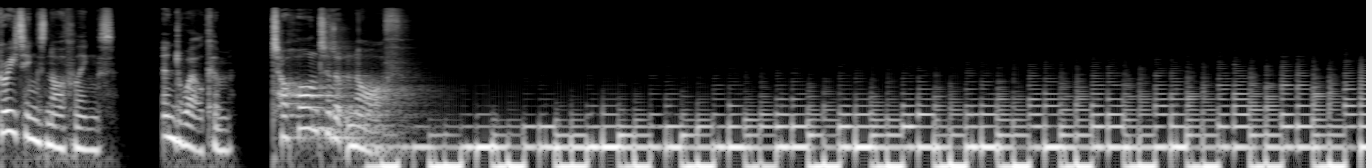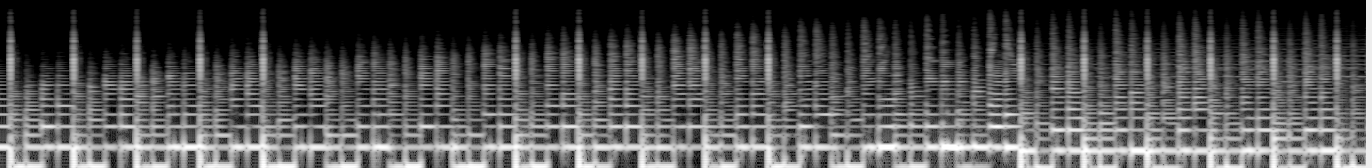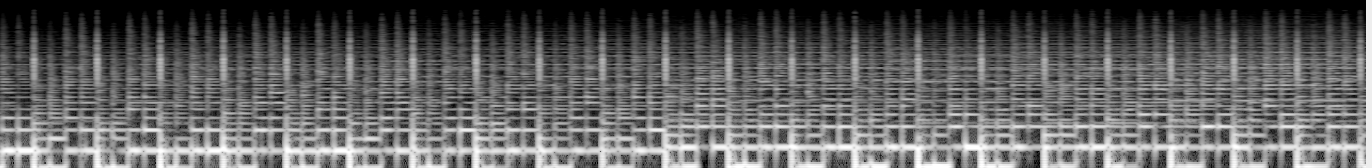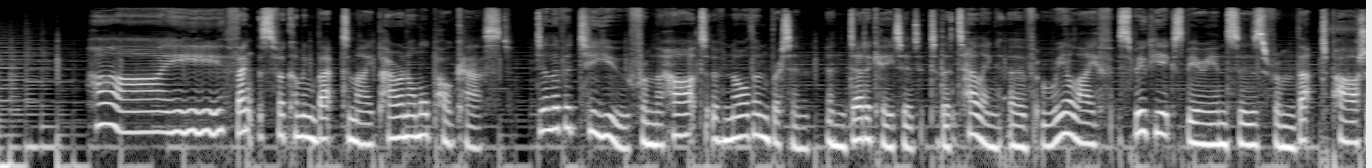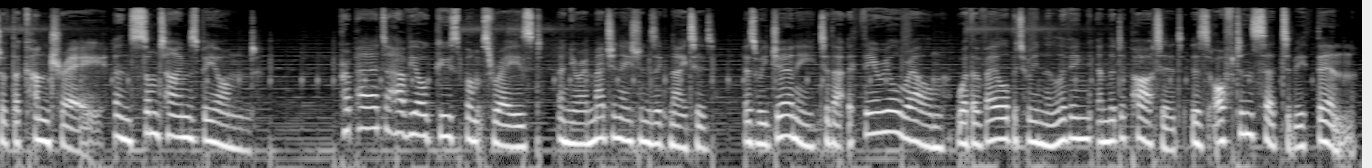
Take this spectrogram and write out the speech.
Greetings, Northlings, and welcome to Haunted Up North. Thanks for coming back to my paranormal podcast, delivered to you from the heart of northern Britain and dedicated to the telling of real life spooky experiences from that part of the country and sometimes beyond. Prepare to have your goosebumps raised and your imaginations ignited as we journey to that ethereal realm where the veil between the living and the departed is often said to be thin.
